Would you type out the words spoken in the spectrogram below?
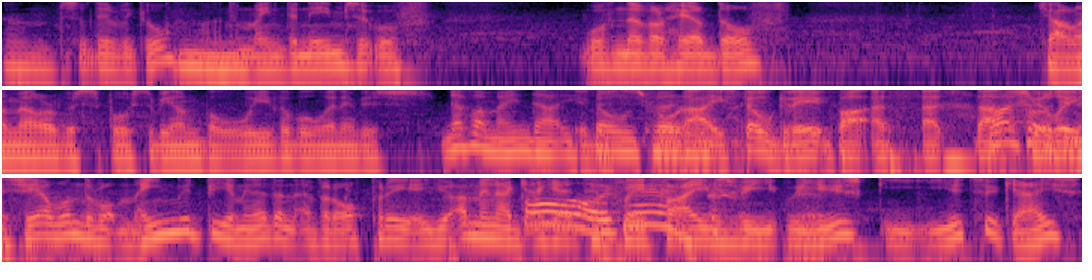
Um, so there we go. I don't mind the names that we've we've never heard of. Charlie Miller was supposed to be unbelievable when he was. Never mind that. He's He still was incredible. aye, he's still great, but at, at that That's what I was going to say. I wonder what mine would be. I mean, I didn't ever operate. I mean, I, I get Oh, to play yeah. fives with, with you, you two guys.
